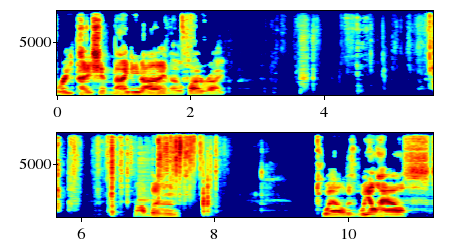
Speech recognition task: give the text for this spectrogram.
Three patient. 99 though. Fly to right. Bob Boone. 12 is Wheelhouse.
